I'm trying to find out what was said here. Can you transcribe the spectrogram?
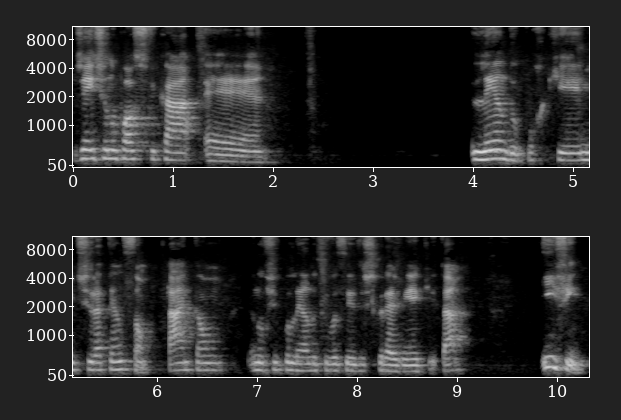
Gente, eu não posso ficar é, lendo porque me tira atenção, tá? Então, eu não fico lendo o que vocês escrevem aqui, tá? Enfim.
